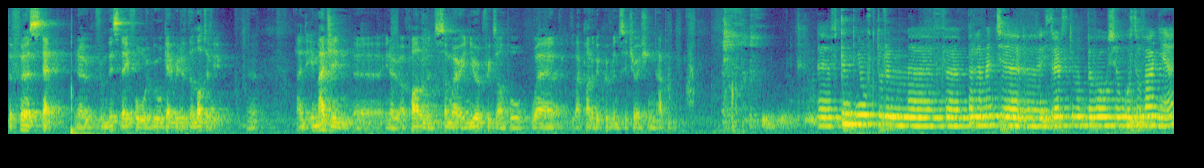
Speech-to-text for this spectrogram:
the first step. You know, from this day forward, we will get rid of the lot of you. And imagine, uh, you know, a parliament somewhere in Europe, for example, where that kind of equivalent situation happened. W tym dniu, w którym w parlamencie izraelskim odbywało się głosowanie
